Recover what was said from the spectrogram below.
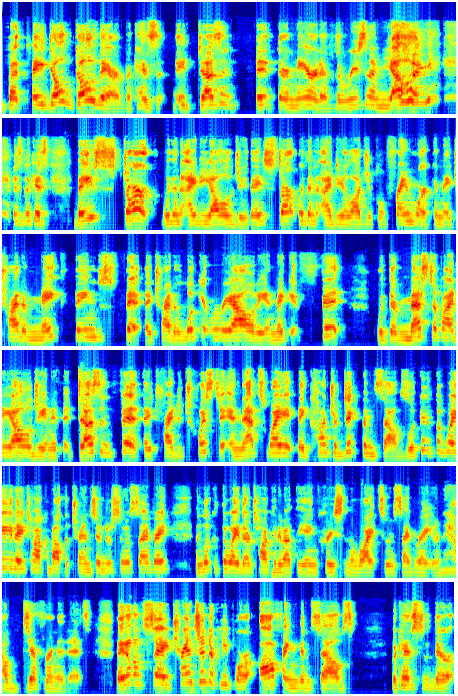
but they don't go there because it doesn't fit their narrative. The reason i'm yelling is because they start with an ideology. They start with an ideological framework and they try to make things fit. They try to look at reality and make it fit with their messed up ideology. And if it doesn't fit, they try to twist it. And that's why they contradict themselves. Look at the way they talk about the transgender suicide rate and look at the way they're talking about the increase in the white suicide rate and how different it is. They don't say transgender people are offing themselves because of their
